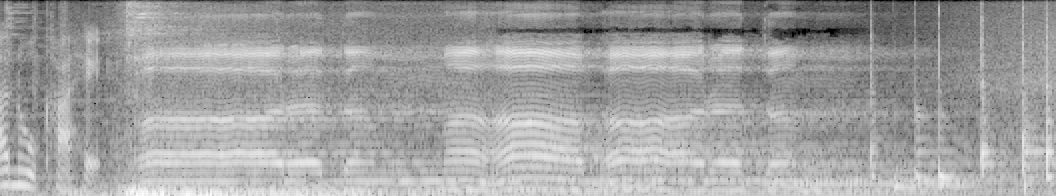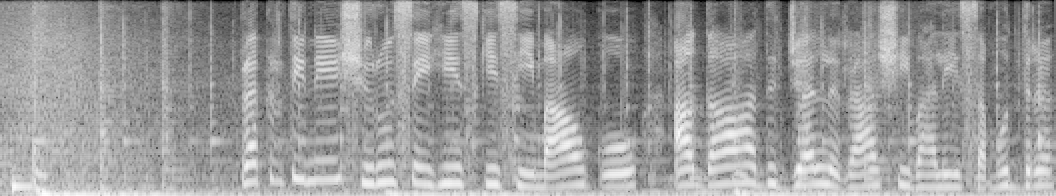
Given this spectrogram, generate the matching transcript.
अनोखा है। भारतं महाभारतम्। प्रकृति ने शुरू से ही इसकी सीमाओं को अगाध जल राशि वाले समुद्र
